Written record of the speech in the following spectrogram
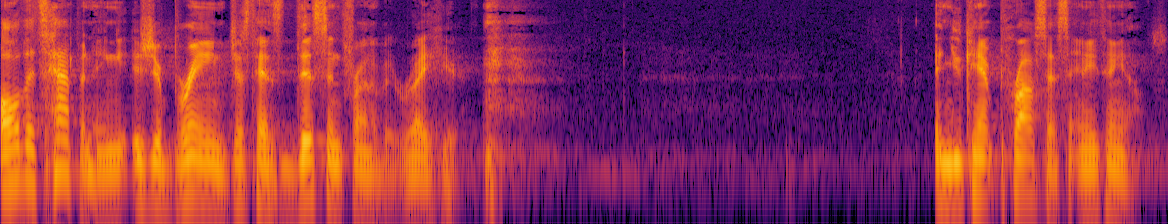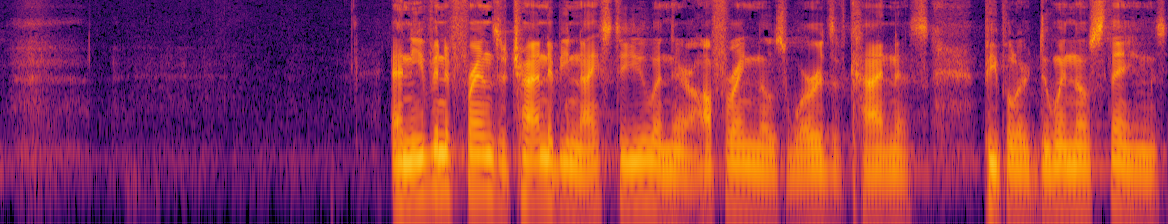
all that's happening is your brain just has this in front of it right here. and you can't process anything else. And even if friends are trying to be nice to you and they're offering those words of kindness, people are doing those things,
